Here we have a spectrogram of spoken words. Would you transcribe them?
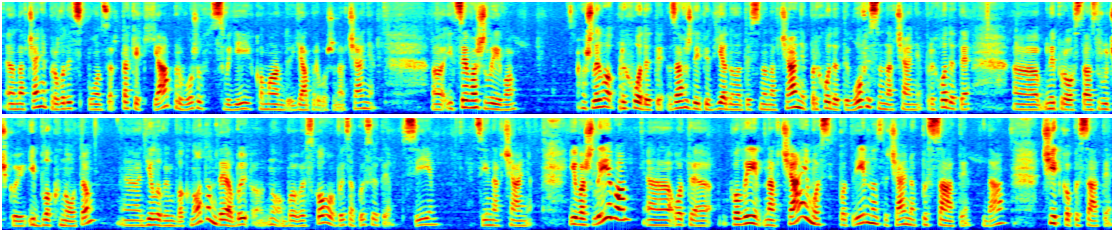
навчання проводить спонсор, так як я проводжу своєю командою. Я проводжу навчання, і це важливо. Важливо приходити завжди під'єднуватись на навчання, приходити в офіс на навчання, приходити е, не просто а з ручкою і блокнотом, е, діловим блокнотом, де аби, ну, обов'язково ви записуєте всі ці навчання. І важливо, е, от е, коли навчаємось, потрібно, звичайно, писати. Да? Чітко писати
